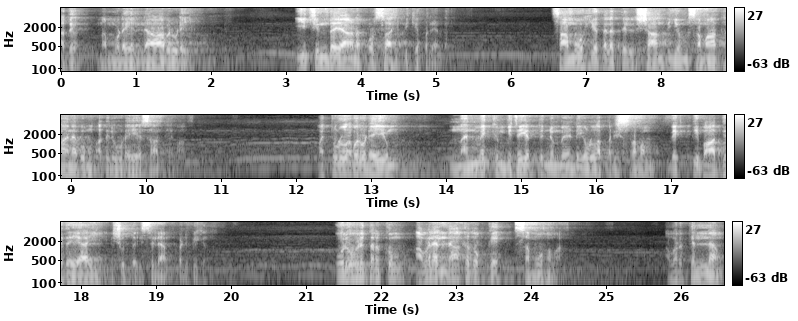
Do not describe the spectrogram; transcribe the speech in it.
അത് നമ്മുടെ എല്ലാവരുടെയും. ഈ ചിന്തയാണ് പ്രോത്സാഹിപ്പിക്കപ്പെടേണ്ടത്. സാമൂഹിക തലത്തിൽ ശാന്തിയും സമാധാനവും അതിലൂടെയേ സാധ്യമാകും. മറ്റുള്ളവരുടെയും നന്മയ്ക്കും വിജയത്തിനും വേണ്ടിയുള്ള പരിശ്രമം വ്യക്തിബാധ്യതയായി വിശുദ്ധ ഇസ്ലാം പഠിപ്പിക്കുന്നു. ഓരോരുത്തർക്കും അവരല്ലാത്തതൊക്കെ സമൂഹമാണ്. അവർക്കെല്ലാം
